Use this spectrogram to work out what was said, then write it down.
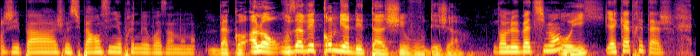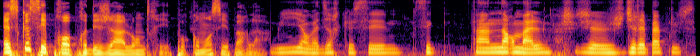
j'ai pas, je me suis pas renseignée auprès de mes voisins, non, non. D'accord. Alors, vous avez combien d'étages chez vous déjà? Dans le bâtiment, Oui. il y a quatre étages. Est-ce que c'est propre déjà à l'entrée, pour commencer par là? Oui, on va dire que c'est, enfin normal. Je, je dirais pas plus.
